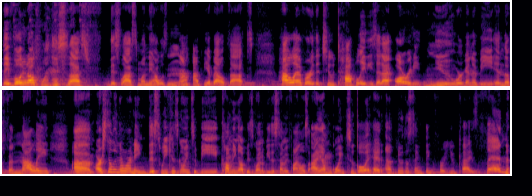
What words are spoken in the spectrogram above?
They voted off one this last this last Monday. I was not happy about that. However, the two top ladies that I already knew were going to be in the finale um, are still in the running. This week is going to be coming up, is going to be the semifinals. I am going to go ahead and do the same thing for you guys then.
